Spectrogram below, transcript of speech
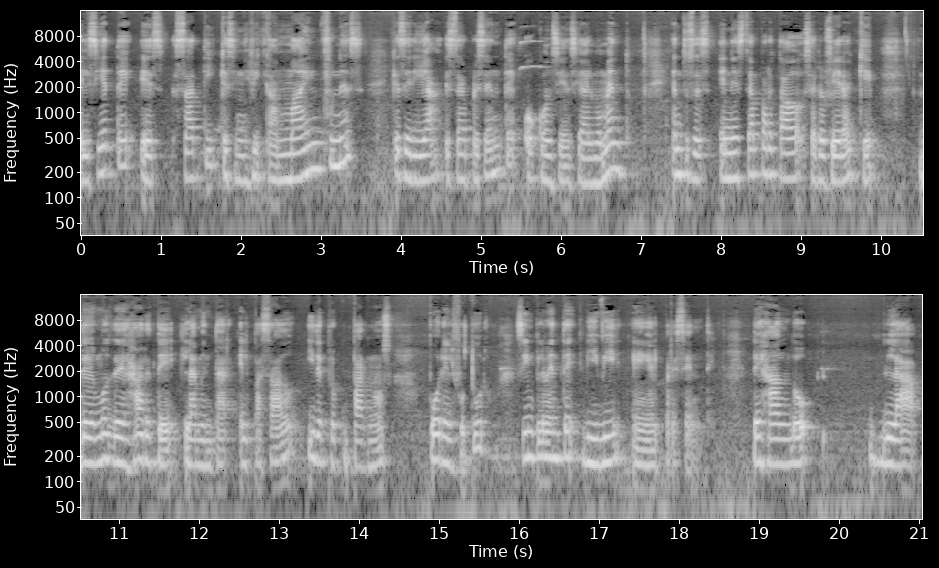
El 7 es sati, que significa mindfulness, que sería estar presente o conciencia del momento. Entonces, en este apartado se refiere a que debemos dejar de lamentar el pasado y de preocuparnos por el futuro. Simplemente vivir en el presente, dejando la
